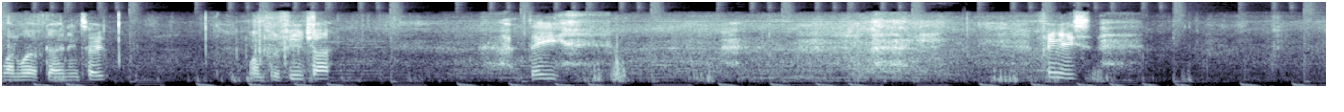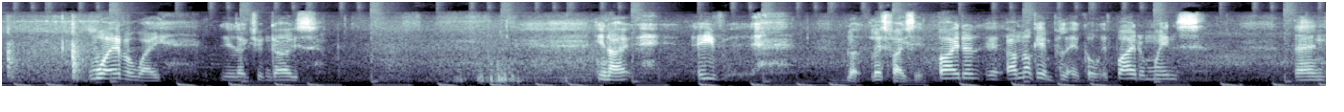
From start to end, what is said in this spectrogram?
one worth going into, one for the future. The thing is, whatever way the election goes. you know, look, let's face it, Biden, I'm not getting political. If Biden wins, then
